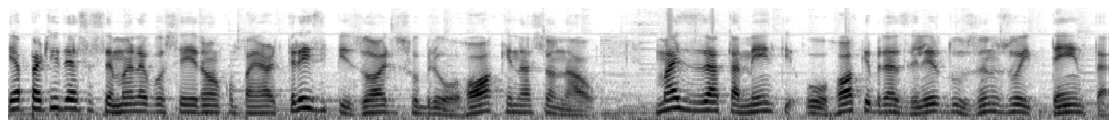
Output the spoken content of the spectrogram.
E a partir dessa semana vocês irão acompanhar três episódios sobre o rock nacional, mais exatamente o rock brasileiro dos anos 80,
